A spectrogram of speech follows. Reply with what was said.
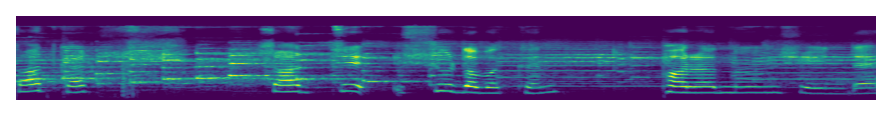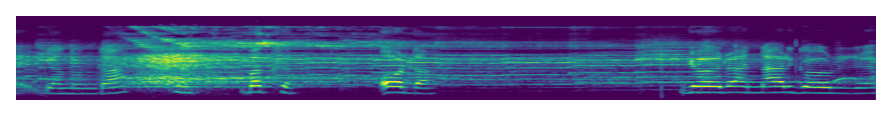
Saat kaç? Saati şurada bakın. Paranın şeyinde yanında. Bakın. Orada. Görenler gördü.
